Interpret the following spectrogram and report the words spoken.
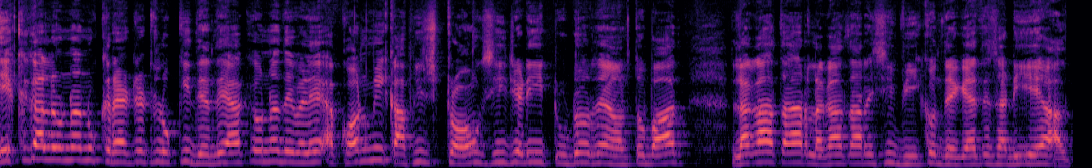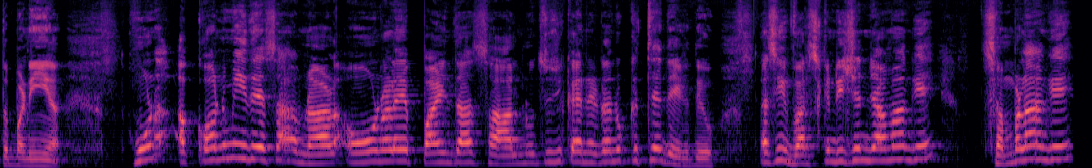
ਇੱਕ ਗੱਲ ਉਹਨਾਂ ਨੂੰ ਕ੍ਰੈਡਿਟ ਲੋਕੀ ਦਿੰਦੇ ਆ ਕਿ ਉਹਨਾਂ ਦੇ ਵੇਲੇ ਇਕਨੋਮੀ ਕਾਫੀ ਸਟਰੋਂਗ ਸੀ, ਜਿਹੜੀ ਟੂਡੋ ਦੇ ਆਉਣ ਤੋਂ ਬਾਅਦ ਲਗਾਤਾਰ ਲਗਾਤਾਰ ਅਸੀਂ ਵੀਕ ਹੁੰਦੇ ਗਏ ਤੇ ਸਾਡੀ ਇਹ ਹਾਲਤ ਬਣੀ ਆ। ਹੁਣ ਇਕਨੋਮੀ ਦੇ ਹਿਸਾਬ ਨਾਲ ਆਉਣ ਵਾਲੇ 5-10 ਸਾਲ ਨੂੰ ਤੁਸੀਂ ਕੈਨੇਡਾ ਨੂੰ ਕਿੱਥੇ ਦੇਖਦੇ ਹੋ? ਅਸੀਂ ਵਰਸ ਕੰਡੀਸ਼ਨ ਜਾਵਾਂਗੇ, ਸੰਭਲਾਂਗੇ,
